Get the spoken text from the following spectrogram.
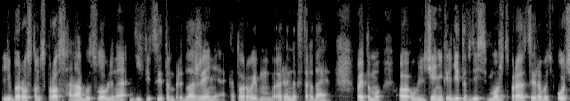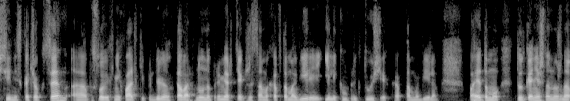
либо ростом спроса, она обусловлена дефицитом предложения, которого рынок страдает. Поэтому увеличение кредитов здесь может спровоцировать очень сильный скачок цен э, в условиях нехватки определенных товаров, ну, например, тех же самых автомобилей или комплектующих к автомобилям. Поэтому тут, конечно, нужно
